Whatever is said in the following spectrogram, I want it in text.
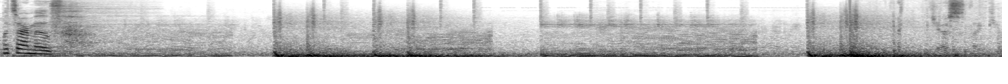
What's our move? Yes, thank you.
